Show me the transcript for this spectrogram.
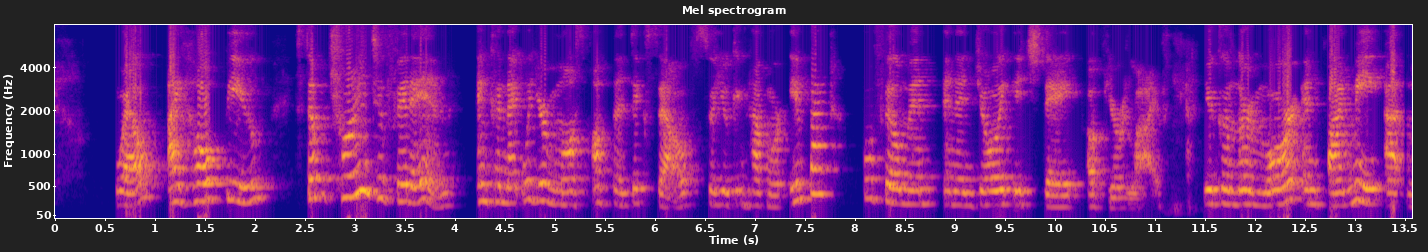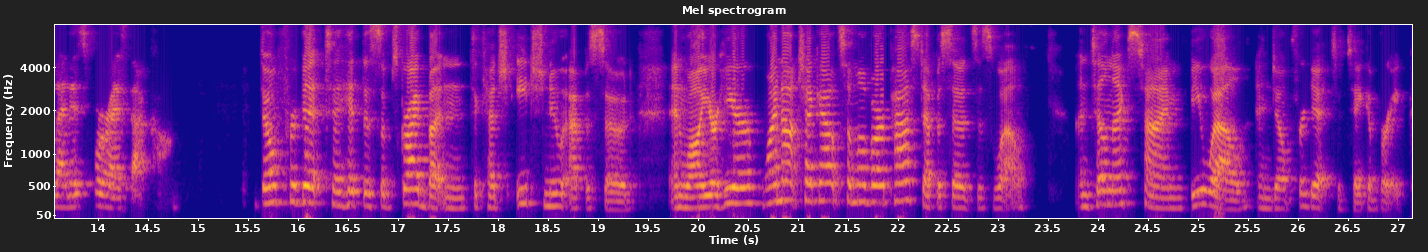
Well, I hope you stop trying to fit in and connect with your most authentic self so you can have more impact, fulfillment, and enjoy each day of your life. You can learn more and find me at lennisperez.com. Don't forget to hit the subscribe button to catch each new episode. And while you're here, why not check out some of our past episodes as well? Until next time, be well and don't forget to take a break.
